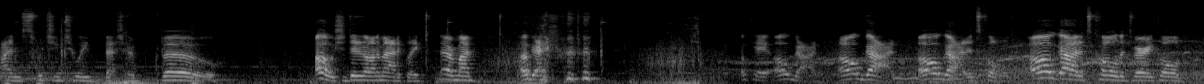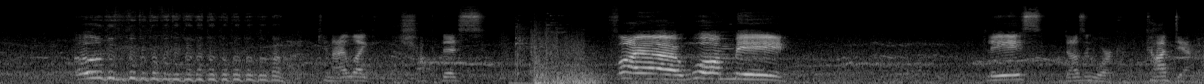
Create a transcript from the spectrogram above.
I'm switching to a better bow. Oh, she did it automatically. Never mind. Okay. okay, oh god. Oh god. Oh god, it's cold. Oh god, it's cold. It's very cold. Oh. Can I, like, chuck this? Fire! Warm me! Please? Doesn't work. God damn it.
